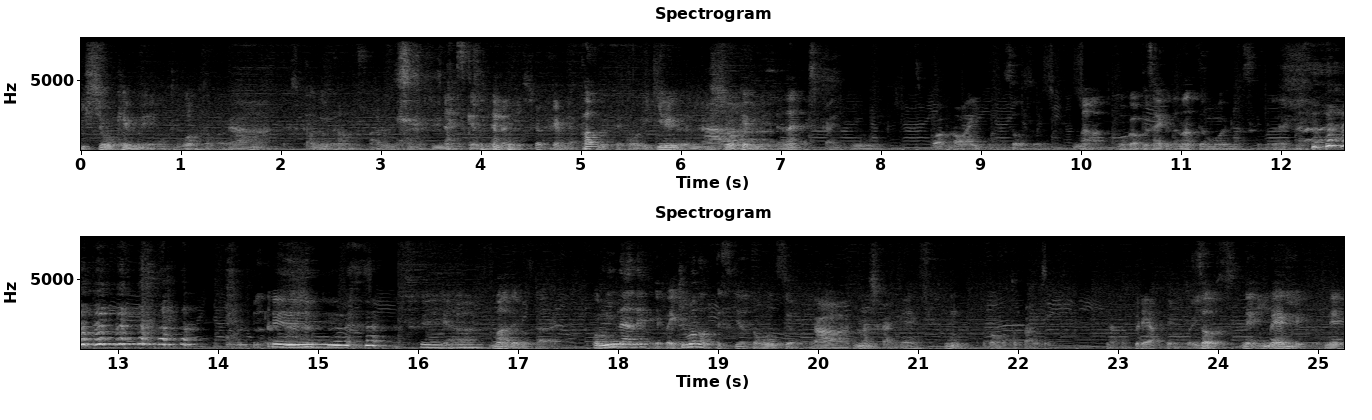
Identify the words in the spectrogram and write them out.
一生懸命のところとかあパグ感あるのかもしれないですけどあね。一生懸命パグってこう生きるのに一生懸命じゃない？確かにうんそこは可愛いそうそう。まあ、僕はブサイクだなって思いますけどね。いやまあでもさ、こうみんなね、やっぱ生き物って好きだと思うんですよ。ああ確かにねうん。子供とかなんか触れ合ってるといいそうですね。今いいね。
